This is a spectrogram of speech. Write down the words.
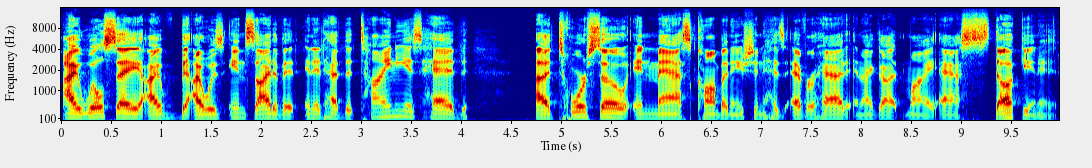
I will say I I was inside of it and it had the tiniest head a torso and mask combination has ever had, and I got my ass stuck in it.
